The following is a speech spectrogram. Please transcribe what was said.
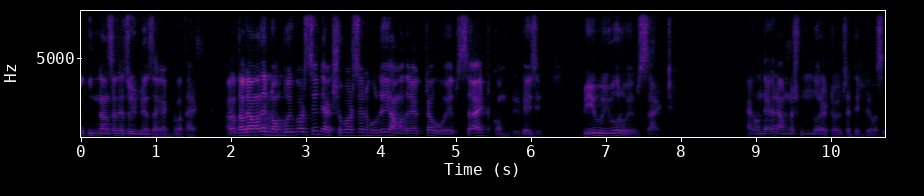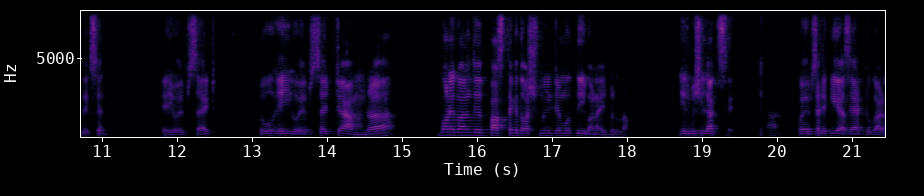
একদিন না চালে জমে যায় এক কথায়। তাহলে আমাদের নব্বই পার্সেন্ট একশো পার্সেন্ট হলেই আমাদের একটা ওয়েবসাইট কমপ্লিট হয়েছে। ভিউ ইউর ওয়েবসাইট এখন দেখেন আমরা সুন্দর একটা ওয়েবসাইট দেখতে পাচ্ছি, দেখছেন? এই ওয়েবসাইট তো এই ওয়েবসাইটটা আমরা মনে করেন যে পাঁচ থেকে দশ মিনিটের মধ্যেই বানাই ফেললাম। এর বেশি লাগছে? ওয়েবসাইটে কি আছে? অ্যাড টু কার্ড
